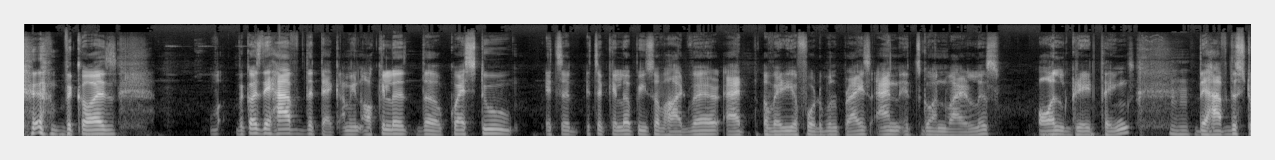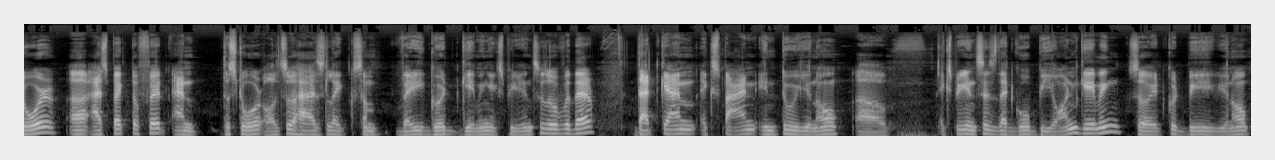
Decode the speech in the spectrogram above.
because because they have the tech. I mean, Oculus, the Quest Two, it's a it's a killer piece of hardware at a very affordable price, and it's gone wireless. All great things. They have the store uh, aspect of it, and the store also has like some very good gaming experiences over there that can expand into you know uh, experiences that go beyond gaming. So it could be you know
